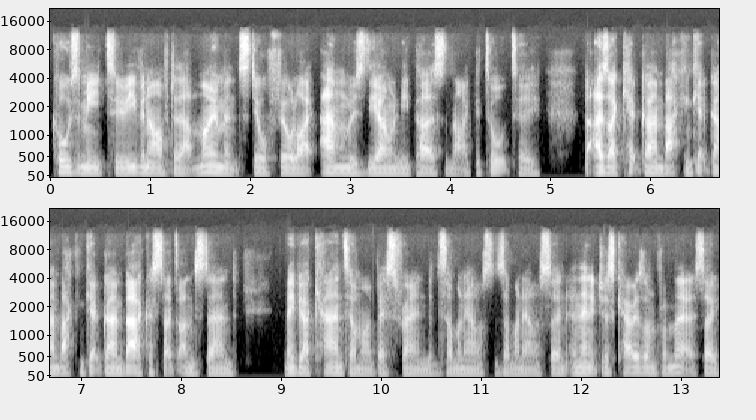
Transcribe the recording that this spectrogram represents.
caused me to, even after that moment, still feel like Anne was the only person that I could talk to. But as I kept going back and kept going back and kept going back, I started to understand maybe I can tell my best friend and someone else and someone else. And, and then it just carries on from there. So,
